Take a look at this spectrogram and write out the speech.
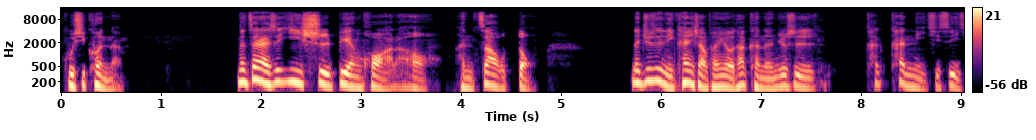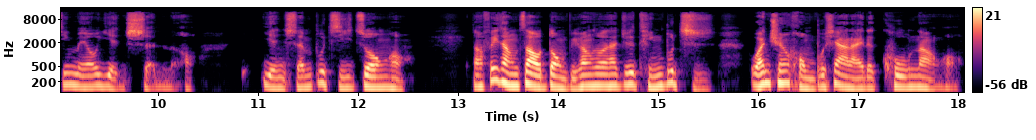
呼吸困难。那再来是意识变化了哦，很躁动。那就是你看小朋友，他可能就是他看你其实已经没有眼神了哦，眼神不集中哦，然后非常躁动。比方说他就是停不止，完全哄不下来的哭闹哦。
